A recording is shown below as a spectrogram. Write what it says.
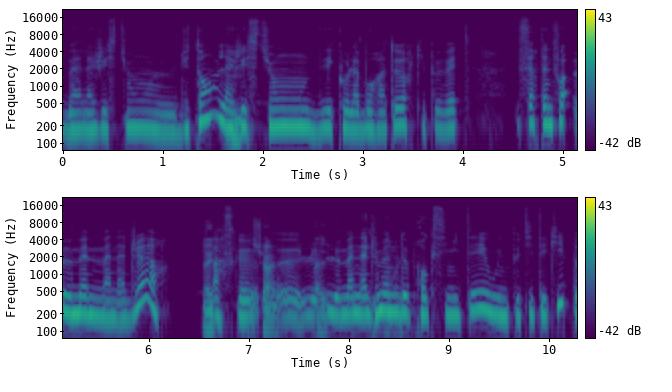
bah, la gestion du temps, la mm. gestion des collaborateurs qui peuvent être certaines fois eux-mêmes managers, parce que le, management de proximité ou une petite équipe.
